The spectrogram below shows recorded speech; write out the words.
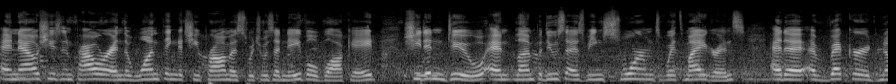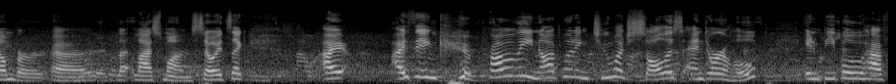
And now she's in power, and the one thing that she promised, which was a naval blockade, she didn't do. And Lampedusa is being swarmed with migrants at a, a record number uh, last month. So it's like, I, I think probably not putting too much solace and or hope in people who have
